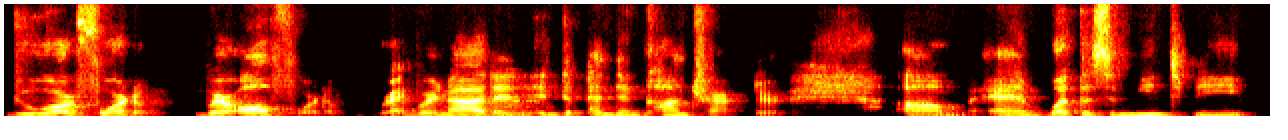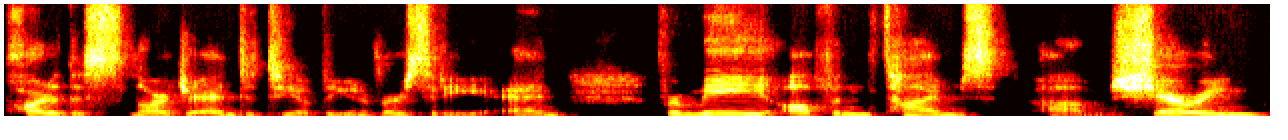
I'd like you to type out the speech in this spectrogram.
you are Fordham. We're all Fordham. Right. We're not mm-hmm. an independent contractor. Um, and what does it mean to be part of this larger entity of the university? And for me, oftentimes um, sharing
